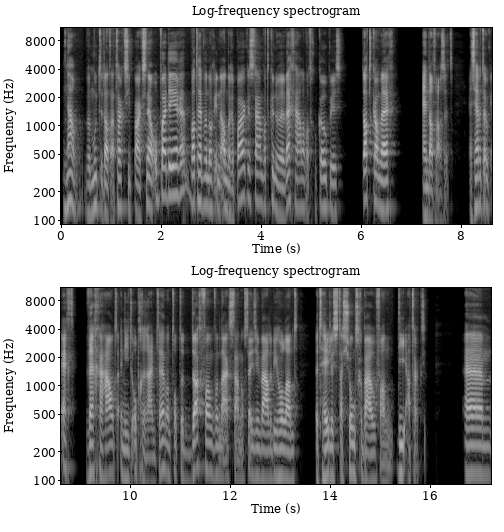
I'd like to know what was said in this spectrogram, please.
nou, we moeten dat attractiepark snel opwaarderen. Wat hebben we nog in andere parken staan? Wat kunnen we weghalen wat goedkoop is? Dat kan weg. En dat was het. En ze hebben het ook echt weggehaald en niet opgeruimd. Hè? Want tot de dag van vandaag staat nog steeds in Walibi Holland het hele stationsgebouw van die attractie. Ehm,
